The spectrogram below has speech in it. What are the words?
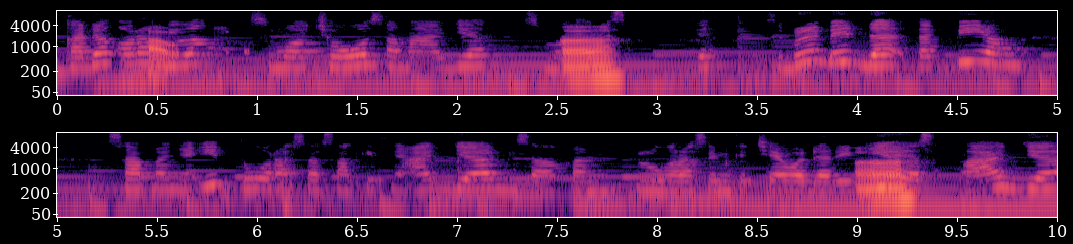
kadang orang Ah. bilang semua cowok sama aja semua cowok sama aja sebenarnya beda tapi yang samanya itu rasa sakitnya aja misalkan lu ngerasain kecewa dari dia Ah. ya sama aja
